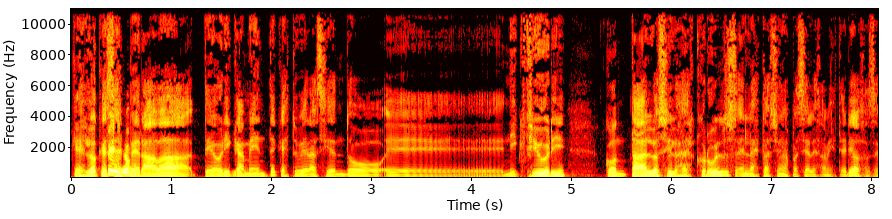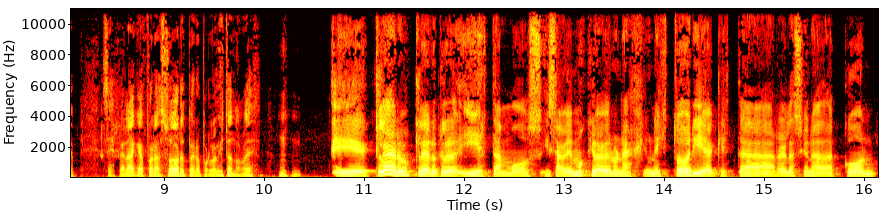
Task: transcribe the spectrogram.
Que es lo que Pero, se esperaba teóricamente que estuviera haciendo eh, Nick Fury con Talos y los Skrulls en la Estación Espacial esa misteriosa. Se, se, esperaba que fuera Sword, pero por lo visto no lo es. eh, claro, claro, claro. Y estamos, y sabemos que va a haber una, una historia que está relacionada con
